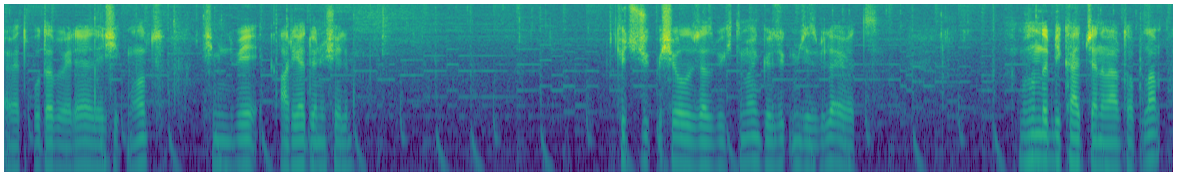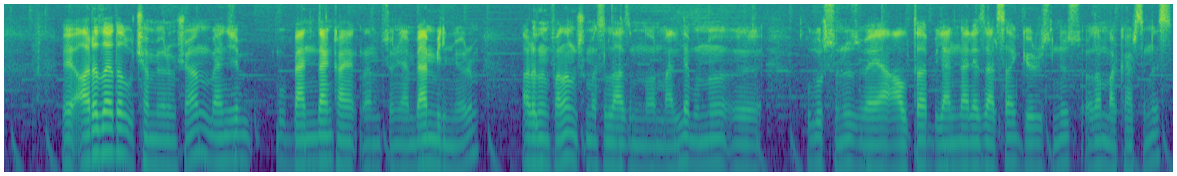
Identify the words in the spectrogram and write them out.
Evet bu da böyle değişik mod. Şimdi bir arıya dönüşelim. Küçücük bir şey olacağız büyük ihtimal. Gözükmeyeceğiz bile evet. Bunun da bir kalp canı var toplam. Ve arıda da uçamıyorum şu an. Bence bu benden kaynaklanan bir sorun. Yani ben bilmiyorum. Arının falan uçması lazım normalde. Bunu e, bulursunuz veya alta bilenler yazarsa görürsünüz. Oradan bakarsınız.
